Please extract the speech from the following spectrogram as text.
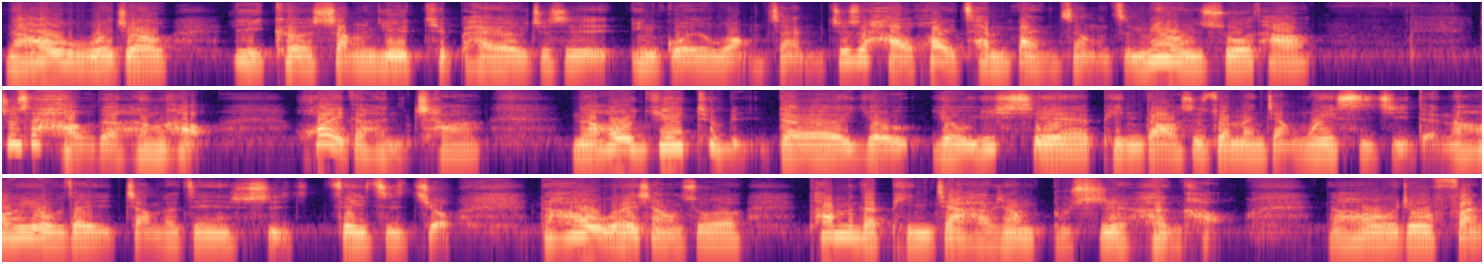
然后我就立刻上 YouTube，还有就是英国的网站，就是好坏参半这样子，没有人说它。就是好的很好，坏的很差。然后 YouTube 的有有一些频道是专门讲威士忌的，然后又在讲到这件事这一支酒。然后我也想说，他们的评价好像不是很好。然后我就翻，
